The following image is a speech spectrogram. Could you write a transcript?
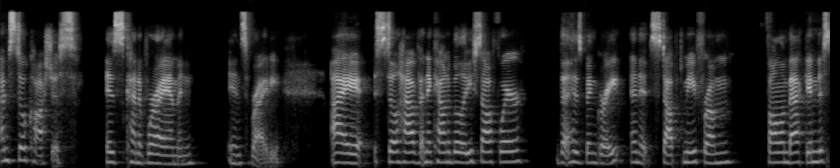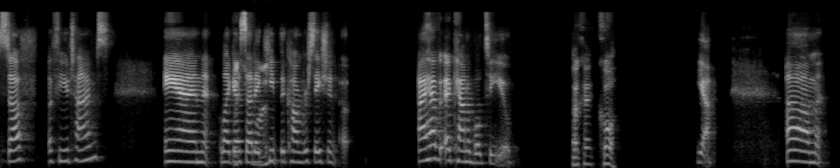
I'm still cautious is kind of where I am in in sobriety. I still have an accountability software that has been great and it stopped me from falling back into stuff a few times. And like I said? I keep the conversation. I have Accountable2You. Okay, cool. Yeah. Um,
